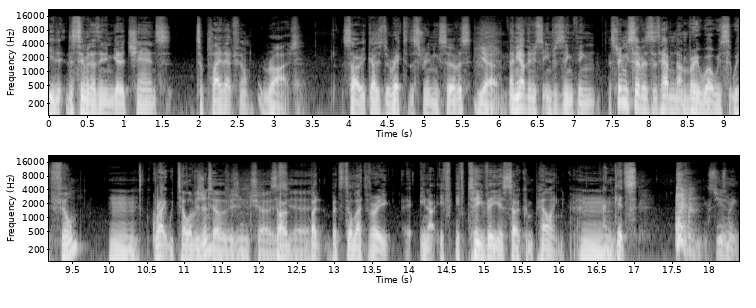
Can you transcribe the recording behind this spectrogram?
you, the cinema doesn't even get a chance to play that film. right. So it goes direct to the streaming service. Yeah. And the other interesting thing, streaming services haven't done very well with with film. Mm. Great with television. Television shows. so, yeah. but but still, that's very you know if if TV is so compelling Mm. and gets excuse me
